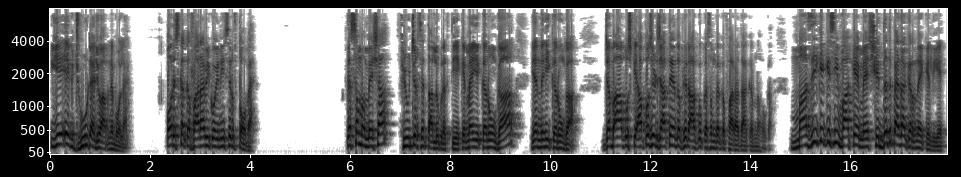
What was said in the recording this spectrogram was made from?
یہ ایک جھوٹ ہے جو آپ نے بولا ہے۔ اور اس کا کفارہ بھی کوئی نہیں، صرف توبہ ہے۔ قسم ہمیشہ فیوچر سے تعلق رکھتی ہے کہ میں یہ کروں گا یا نہیں کروں گا۔ جب آپ اس کے اپوزٹ جاتے ہیں تو پھر آپ کو قسم کا کفارہ ادا کرنا ہوگا۔ ماضی کے کسی واقعے میں شدت پیدا کرنے کے لیے،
